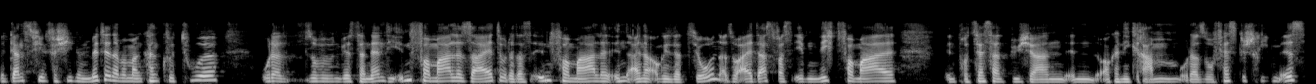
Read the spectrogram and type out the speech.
mit ganz vielen verschiedenen Mitteln, aber man kann Kultur oder so würden wir es dann nennen, die informale Seite oder das Informale in einer Organisation, also all das, was eben nicht formal in Prozesshandbüchern, in Organigrammen oder so festgeschrieben ist,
